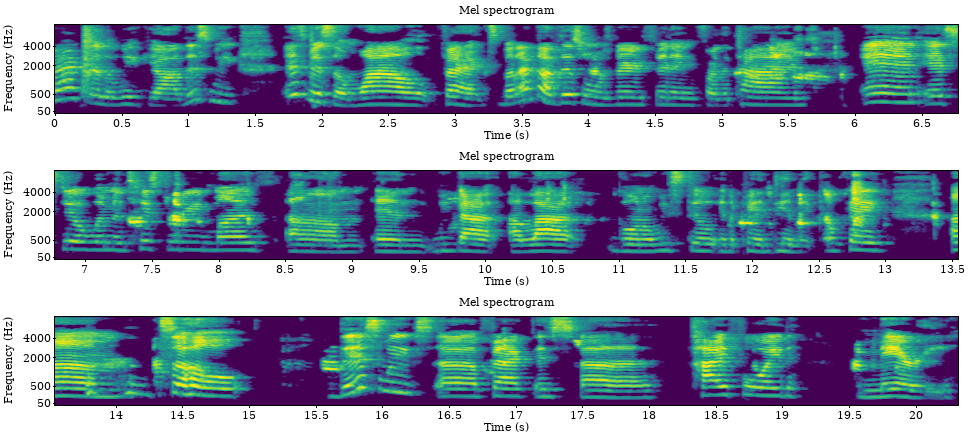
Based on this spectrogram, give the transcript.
Fact of the week, y'all. This week it's been some wild facts, but I thought this one was very fitting for the time, and it's still Women's History Month. Um, and we got a lot going on. We still in a pandemic, okay? Um, so this week's uh fact is uh typhoid Mary.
